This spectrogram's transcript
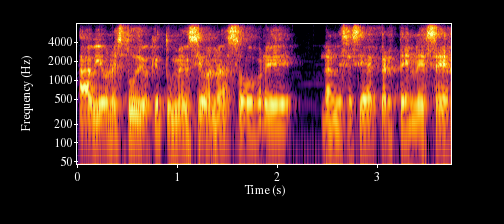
había un estudio que tú mencionas sobre la necesidad de pertenecer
